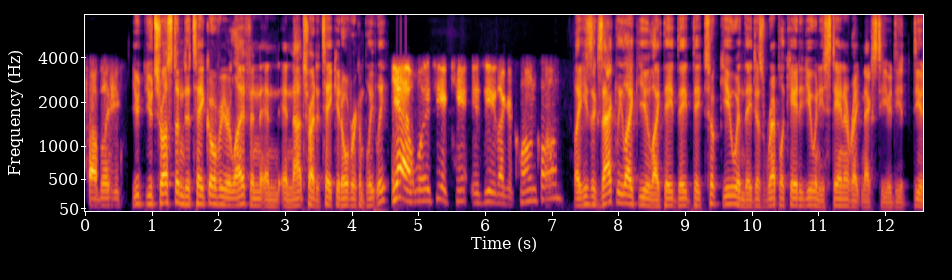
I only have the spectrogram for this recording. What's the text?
probably. You you trust him to take over your life and and and not try to take it over completely? Yeah. Well, is he a can- is he like a clone clone? Like he's exactly like you. Like they they they took you and they just replicated you, and he's standing right next to you. Do you do you,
